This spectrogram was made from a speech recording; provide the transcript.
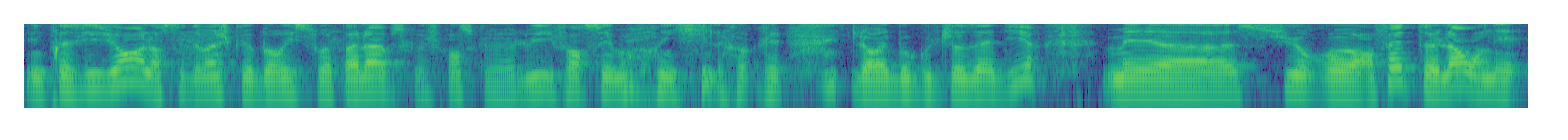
une précision. Alors c'est dommage que Boris soit pas là parce que je pense que lui forcément il aurait, beaucoup de choses à dire. Mais euh, sur, euh, en fait, là on est,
